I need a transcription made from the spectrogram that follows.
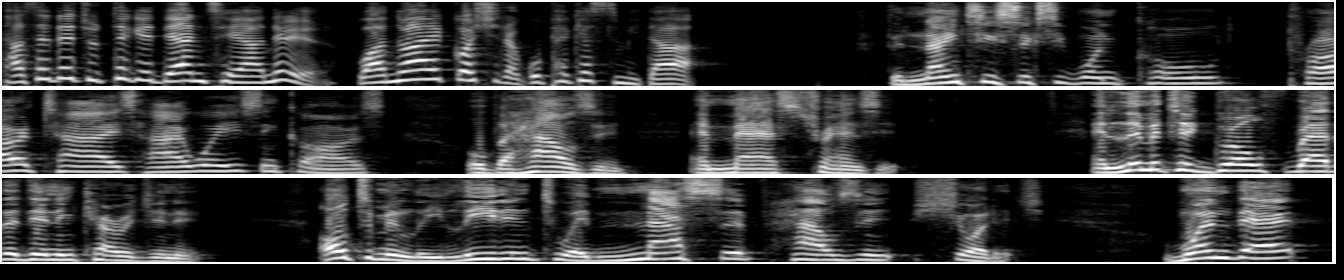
다세대 주택에 대한 제한을 완화할 것이라고 밝혔습니다. The 1961 code prioritized highways and cars over housing and mass transit and limited growth rather than encouraging it, ultimately leading to a massive housing shortage. one that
